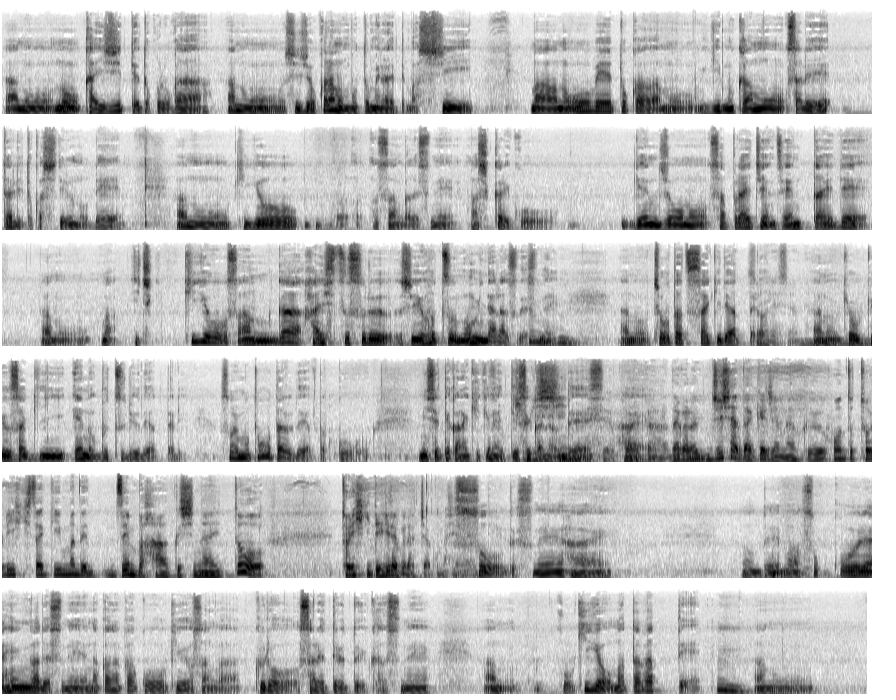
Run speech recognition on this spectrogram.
あのの開示っていうところがあの市場からも求められてますし、まあ、あの欧米とかはもう義務化もされたりとかしてるのであの企業さんがですね、まあ、しっかりこう現状のサプライチェーン全体であの、まあ、一企業さんが排出する CO2 のみならずですね、うんうん、あの調達先であったり、ね、あの供給先への物流であったりそれもトータルでやっぱこう見せていかなきゃいけないっていう世界なので。はい、だから自社だけじゃなく本当取引先まで全部把握しないと取引できなくなっちゃうかもしれないそうですねはい。なので、まあ、そこら辺がですねなかなかこう企業さんが苦労されてるというかですねあのこう企業をまたがって、うん、あの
